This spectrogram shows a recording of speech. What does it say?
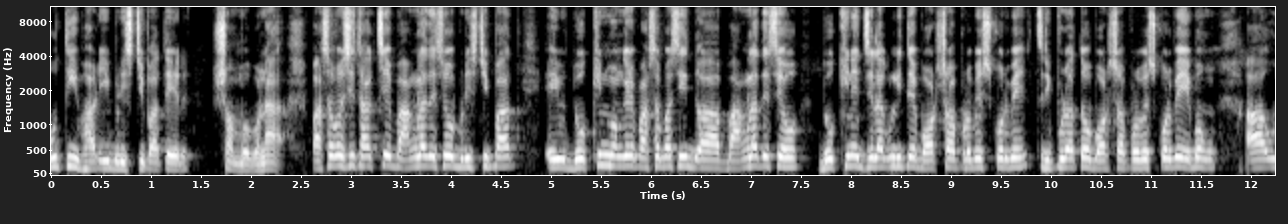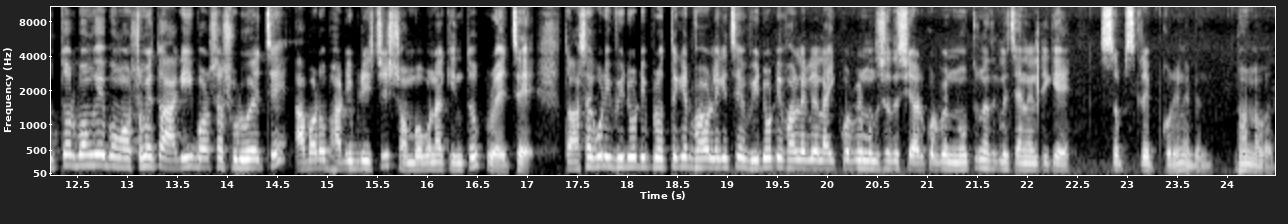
অতি ভারী বৃষ্টিপাতের সম্ভাবনা। পাশাপাশি থাকছে বাংলাদেশেও বৃষ্টিপাত। এই দক্ষিণবঙ্গের পাশাপাশি বাংলাদেশেও দক্ষিণের জেলাগুলিতে বর্ষা প্রবেশ করবে, ত্রিপুরাতেও বর্ষা প্রবেশ করবে এবং উত্তরবঙ্গে এবং অসমে তো আগেই বর্ষা শুরু হয়েছে, আবারও ভারী বৃষ্টির সম্ভাবনা কিন্তু রয়েছে। তো আশা করি ভিডিওটি প্রত্যেকের ভালো লেগেছে। ভিডিওটি ভালো লাগলে লাইক করবেন বন্ধুর সাথে শেয়ার করবেন। নতুন না থাকলে চ্যানেলটিকে সাবস্ক্রাইব করে নেবেন। ধন্যবাদ।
